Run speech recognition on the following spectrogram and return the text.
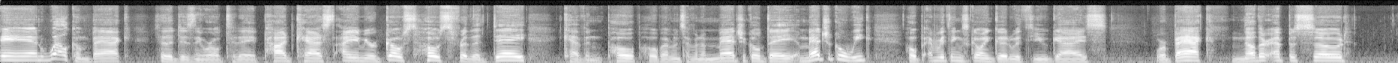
and welcome back to the Disney World Today podcast. I am your ghost host for the day, Kevin Pope. Hope everyone's having a magical day, a magical week. Hope everything's going good with you guys. We're back, another episode,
